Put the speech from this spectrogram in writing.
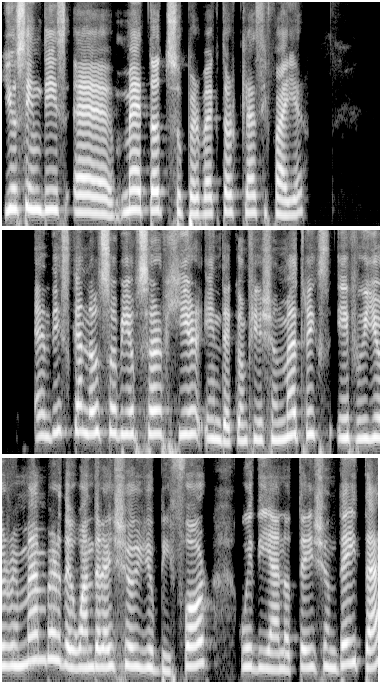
using this uh, method support vector classifier. And this can also be observed here in the confusion matrix. If you remember the one that I showed you before with the annotation data,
